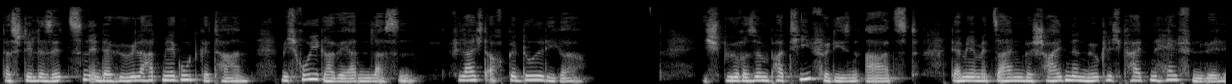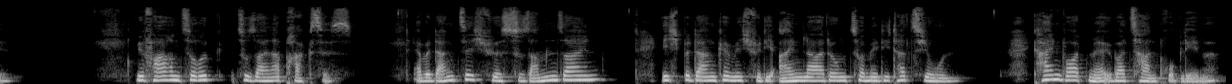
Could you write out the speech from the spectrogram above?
Das stille Sitzen in der Höhle hat mir gut getan, mich ruhiger werden lassen, vielleicht auch geduldiger. Ich spüre Sympathie für diesen Arzt, der mir mit seinen bescheidenen Möglichkeiten helfen will. Wir fahren zurück zu seiner Praxis. Er bedankt sich fürs Zusammensein. Ich bedanke mich für die Einladung zur Meditation. Kein Wort mehr über Zahnprobleme.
